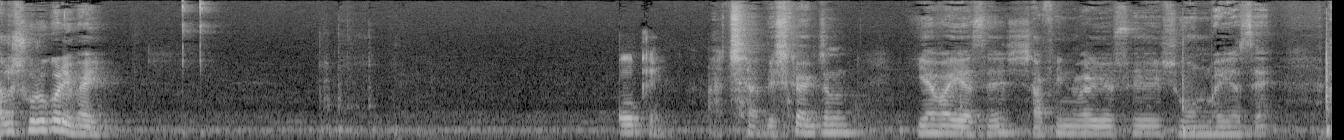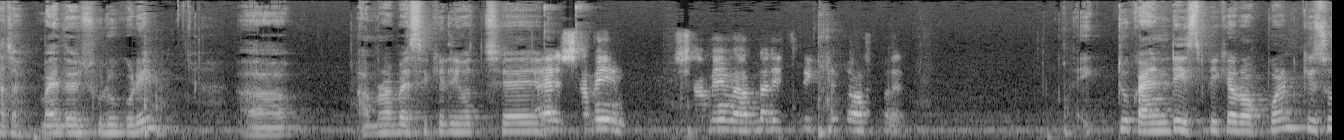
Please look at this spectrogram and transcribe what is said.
তাহলে শুরু করি ভাই। ওকে আচ্ছা বেশ কয়েকজন ইয়া ভাই আছে শাফিন ভাই আছে সুমন ভাই আছে। আচ্ছা ভাই তাহলে শুরু করি। আমরা বেসিক্যালি হচ্ছে হ্যাঁ শামিম শামিম আপনার স্পিকারটা অফ করেন। একটু কাইন্ডলি স্পিকার অফ করেন। কিছু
